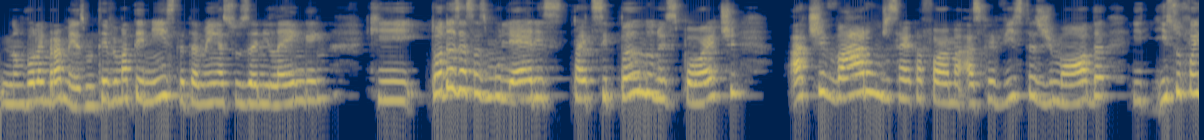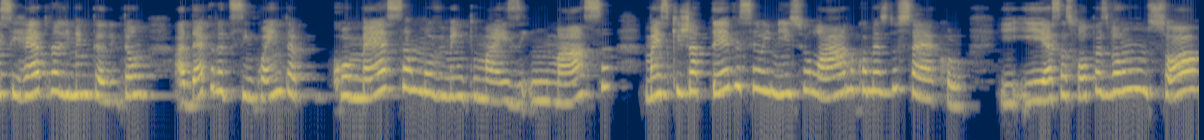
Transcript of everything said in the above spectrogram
não vou lembrar mesmo, teve uma tenista também, a Suzanne Langen, que todas essas mulheres participando no esporte ativaram de certa forma as revistas de moda e isso foi se retroalimentando. Então, a década de 50 começa um movimento mais em massa, mas que já teve seu início lá no começo do século. E, e essas roupas vão só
